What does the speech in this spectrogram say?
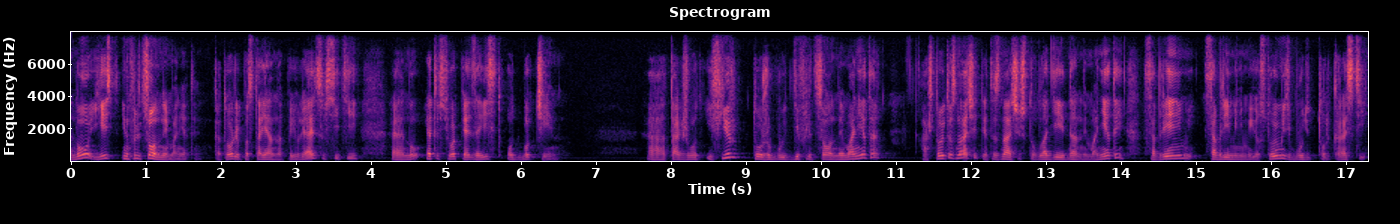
но есть инфляционные монеты, которые постоянно появляются в сети. Э, ну, это все опять зависит от блокчейна. Э, также вот эфир тоже будет дефляционная монета. А что это значит? Это значит, что владеет данной монетой, со временем, со временем ее стоимость будет только расти.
